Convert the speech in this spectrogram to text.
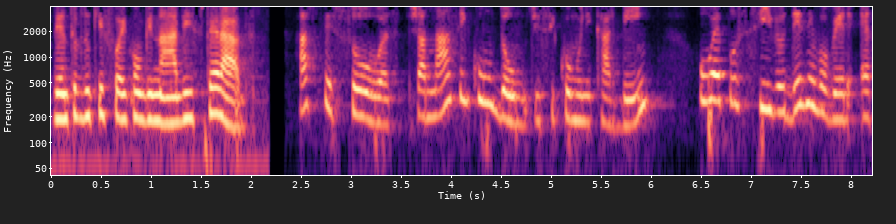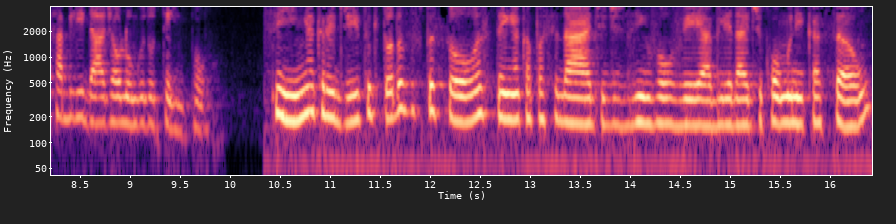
dentro do que foi combinado e esperado. As pessoas já nascem com o dom de se comunicar bem Ou é possível desenvolver essa habilidade ao longo do tempo? Sim, acredito que todas as pessoas têm a capacidade de desenvolver a habilidade de comunicação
